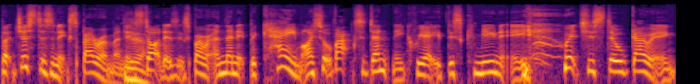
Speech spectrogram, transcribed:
But just as an experiment, it Yeah. started as an experiment, and then it became. I sort of accidentally created this community, which is still going,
